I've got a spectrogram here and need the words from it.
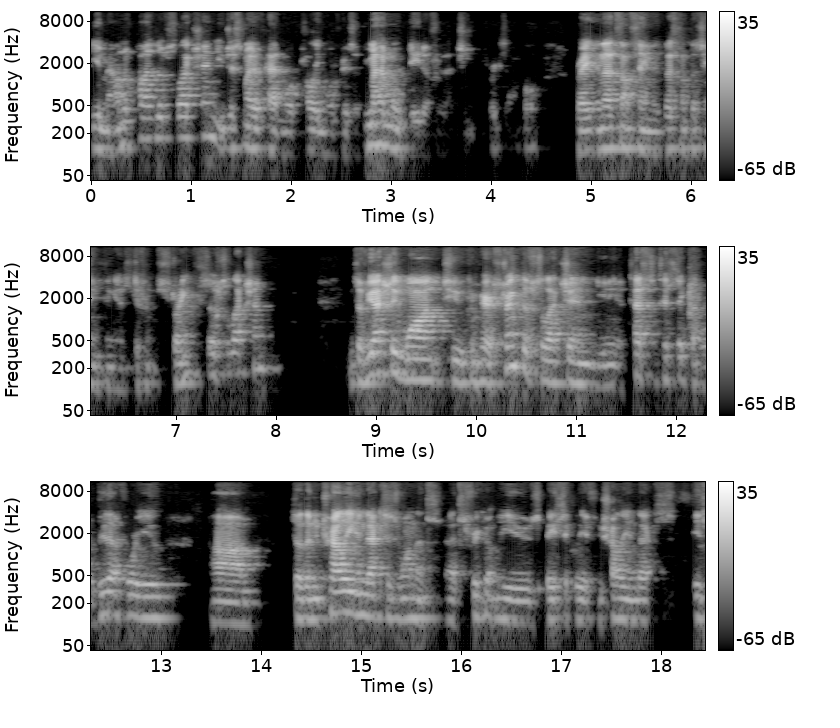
the amount of positive selection. You just might have had more polymorphism. You might have more data for that gene, for example, right? And that's not saying that that's not the same thing as different strengths of selection. And so if you actually want to compare strength of selection, you need a test statistic that will do that for you. Um, so the neutrality index is one that's, that's frequently used. Basically, if neutrality index is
